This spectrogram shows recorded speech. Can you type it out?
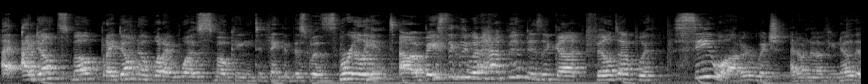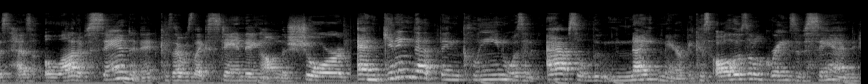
I, I don't smoke, but I don't know what I was smoking to think that this was brilliant. Uh, basically what happened is it got filled up with seawater, which I don't know if you know this, has a lot of sand in it because I was like standing on the shore and getting that thing clean was an absolute nightmare because all those little grains of sand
